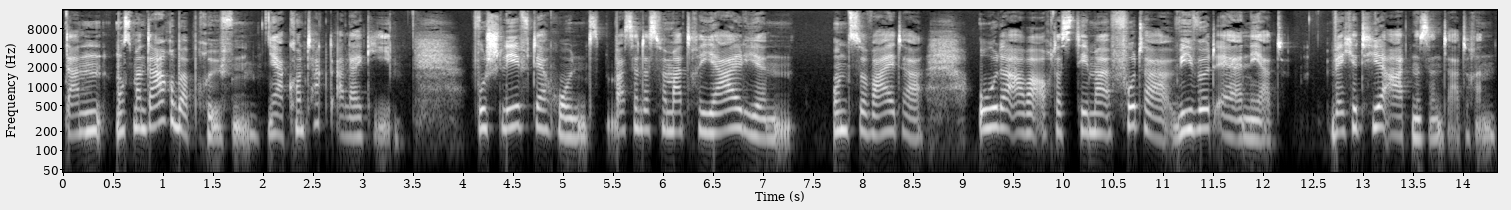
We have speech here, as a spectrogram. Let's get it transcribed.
dann muss man darüber prüfen. Ja, Kontaktallergie. Wo schläft der Hund? Was sind das für Materialien? Und so weiter. Oder aber auch das Thema Futter. Wie wird er ernährt? Welche Tierarten sind da drin?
